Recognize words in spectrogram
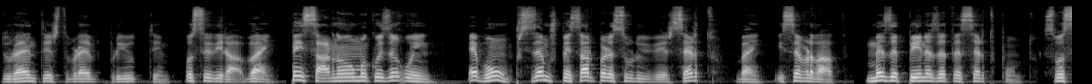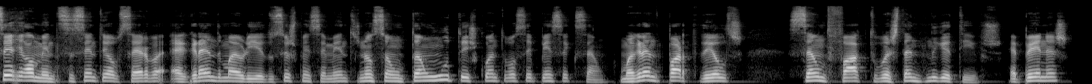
durante este breve período de tempo. Você dirá: Bem, pensar não é uma coisa ruim. É bom, precisamos pensar para sobreviver, certo? Bem, isso é verdade mas apenas até certo ponto. Se você realmente se sente e observa, a grande maioria dos seus pensamentos não são tão úteis quanto você pensa que são. Uma grande parte deles são de facto bastante negativos. Apenas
